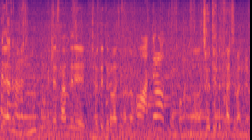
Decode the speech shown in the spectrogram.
색까지 달라졌나? 근데 사람들이 절대 들어가지 말라고. 어, 안 들어가도 될 것 같아. 어, 절대 들어가지 말래요.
